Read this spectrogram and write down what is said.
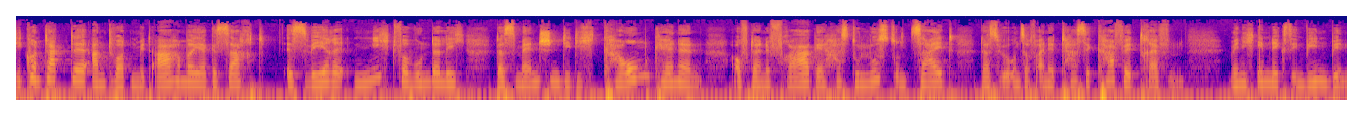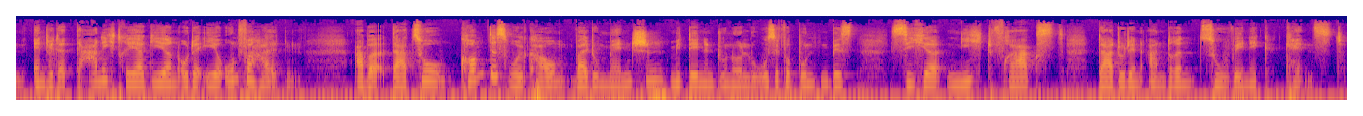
Die Kontakte antworten mit A haben wir ja gesagt. Es wäre nicht verwunderlich, dass Menschen, die dich kaum kennen, auf deine Frage, hast du Lust und Zeit, dass wir uns auf eine Tasse Kaffee treffen, wenn ich demnächst in Wien bin, entweder gar nicht reagieren oder eher unverhalten. Aber dazu kommt es wohl kaum, weil du Menschen, mit denen du nur lose verbunden bist, sicher nicht fragst, da du den anderen zu wenig kennst.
